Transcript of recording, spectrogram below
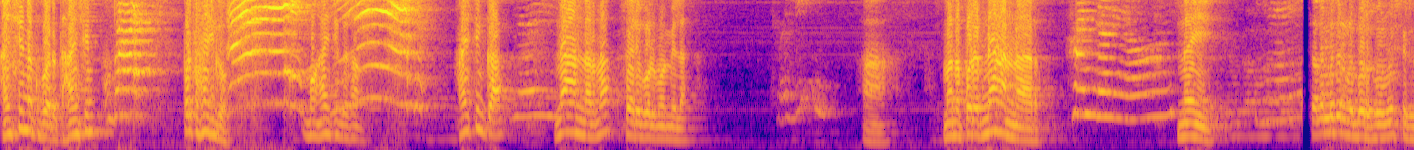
हायशी नको परत हायशी परत हायशी गो मग हायशी का सांग हायशी का? नाही आणणार ना? सॉरी बोल मम्मीला. हा. मला परत नाही आणणार. नाही. चला मित्रांनो भरपूर उशीर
